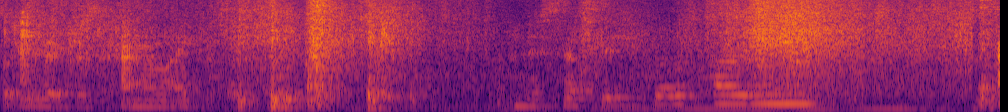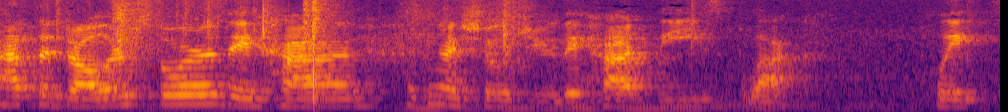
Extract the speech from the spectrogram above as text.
So these are just kind of like necessity for the party. At the dollar store they had i think i showed you they had these black plates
